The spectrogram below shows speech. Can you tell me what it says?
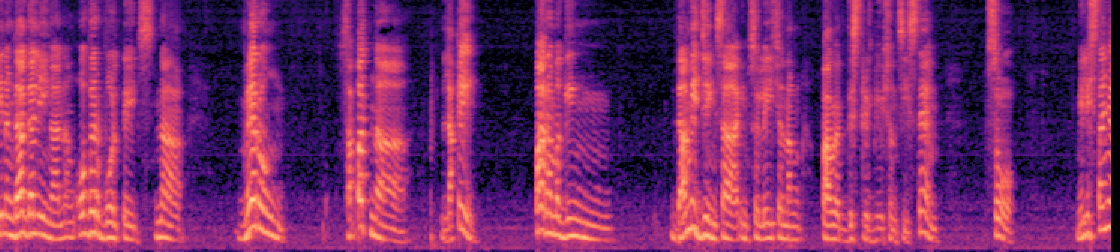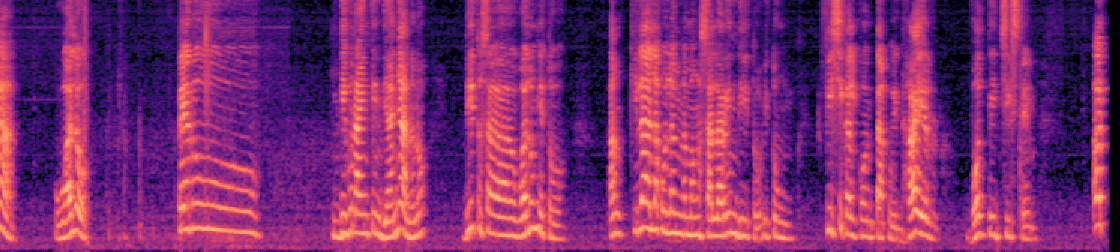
pinanggagalingan ang overvoltage na merong sapat na laki para maging damaging sa insulation ng power distribution system. So, nilista niya, walo. Pero, hindi ko naintindihan yan, ano? Dito sa walong ito, ang kilala ko lang ng mga salarin dito, itong physical contact with higher voltage system at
